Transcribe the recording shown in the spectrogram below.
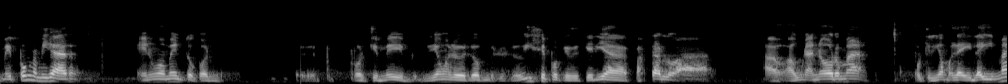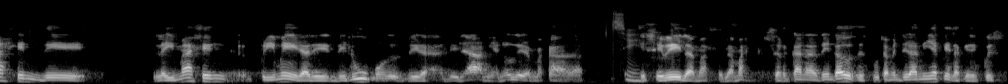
me pongo a mirar en un momento con. eh, porque me, digamos, lo, hice porque quería pasarlo a, a- una norma, porque digamos, la, la imagen de. La imagen primera de- del humo de la, de la AMIA, no de la embajada, Sí. que se ve la más, la más cercana al atentado es justamente la mía, que es la que después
